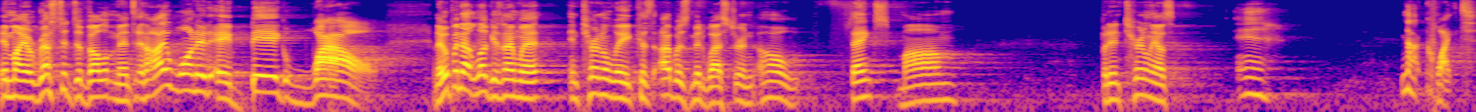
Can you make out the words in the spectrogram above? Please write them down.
in my arrested development and I wanted a big wow. And I opened that luggage and I went internally, because I was Midwestern, oh, thanks, mom. But internally I was, eh. Not quite.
